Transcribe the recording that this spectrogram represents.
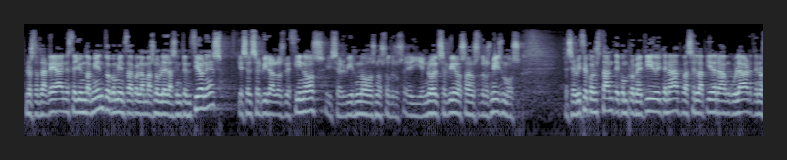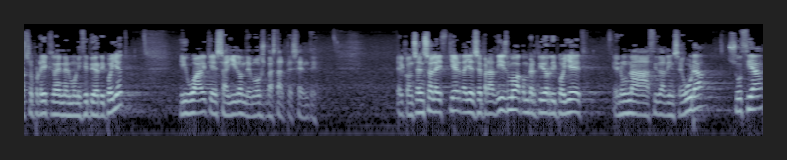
Nuestra tarea en este ayuntamiento comienza con la más noble de las intenciones, que es el servir a los vecinos y servirnos nosotros eh, y no el servirnos a nosotros mismos. El servicio constante, comprometido y tenaz va a ser la piedra angular de nuestro proyecto en el municipio de Ripollet, igual que es allí donde Vox va a estar presente. El consenso de la izquierda y el separatismo ha convertido Ripollet en una ciudad insegura, sucia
